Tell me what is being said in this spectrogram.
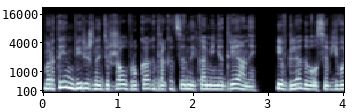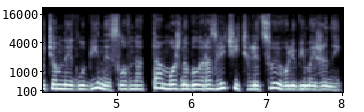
Мартейн бережно держал в руках драгоценный камень Адрианы и вглядывался в его темные глубины, словно там можно было различить лицо его любимой жены.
